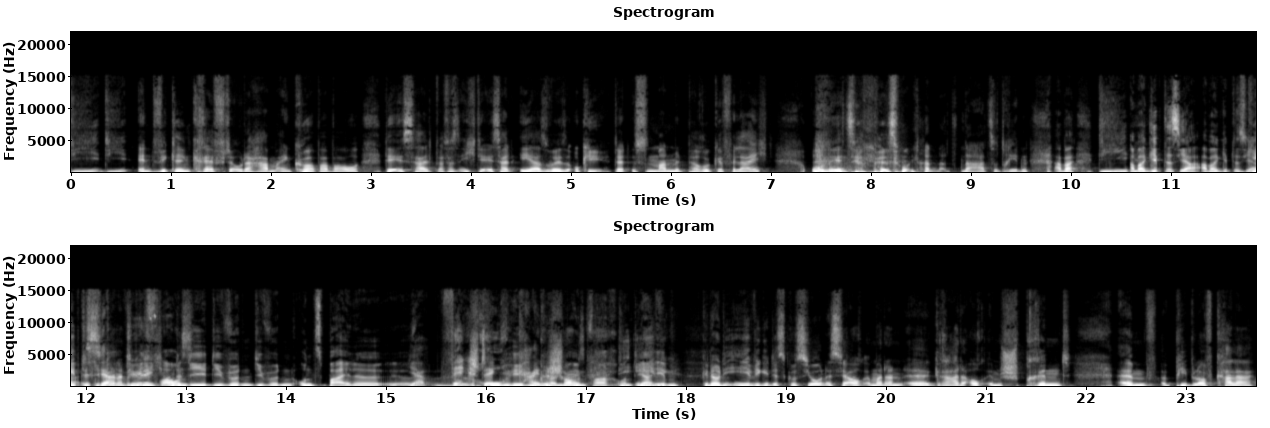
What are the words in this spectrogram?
die, die entwickeln Kräfte oder haben einen Körperbau. Der ist halt, was weiß ich, der ist halt eher so, okay, das ist ein Mann mit Perücke vielleicht, ohne jetzt der Person nahe zu treten. Aber die, aber gibt es ja, aber gibt es ja. Gibt es ja, wirklich natürlich. Und Frauen, das- die, die würden, die würden uns beide äh, ja, wegstecken, keine Chance. einfach. Die Und ja, ewige, eben. Genau, die ewige Diskussion ist ja auch immer dann, äh, gerade auch im Sprint, ähm, People of Color,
